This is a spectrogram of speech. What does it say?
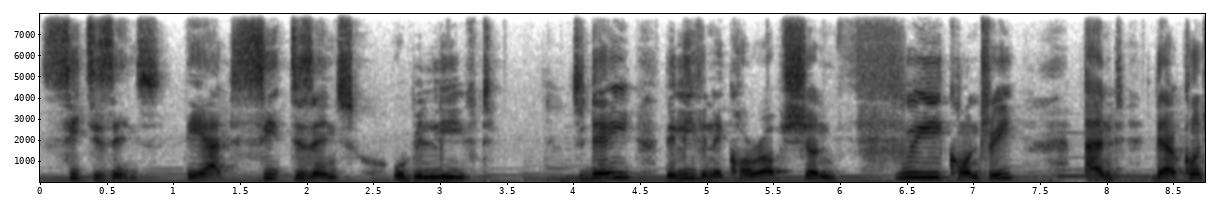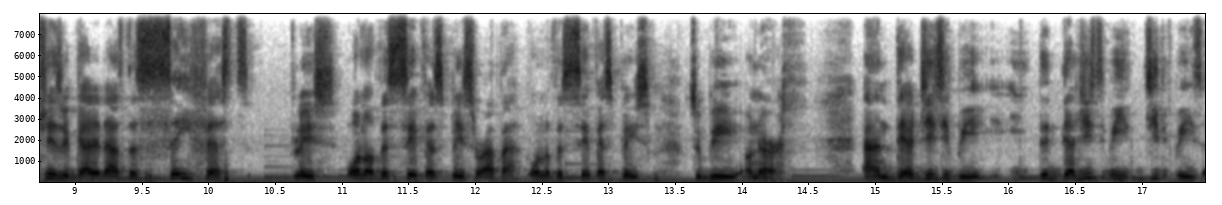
citizens. They had citizens who believed. Today they live in a corruption free country and their country is regarded as the safest place, one of the safest place rather, one of the safest place to be on earth. And their GDP, their GDP, GDP is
